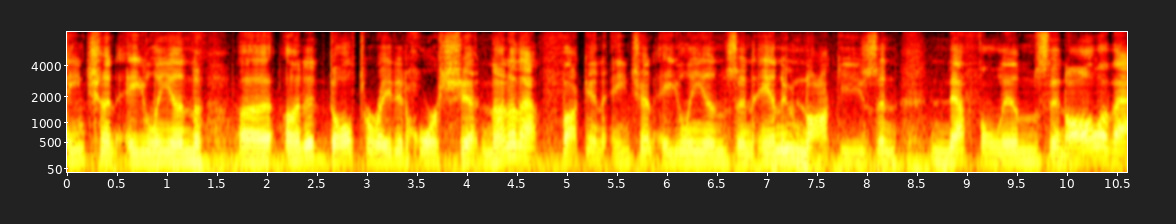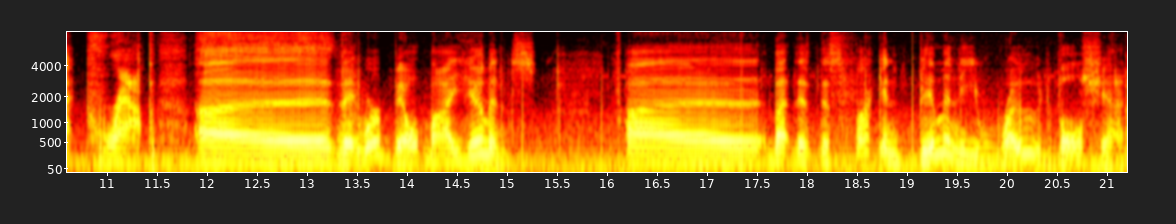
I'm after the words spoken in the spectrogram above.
ancient alien, uh, unadulterated horseshit. None of that fucking ancient aliens and Anunnakis and Nephilims and all of that crap uh, that were built by humans. Uh, but this, this fucking Bimini Road bullshit.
